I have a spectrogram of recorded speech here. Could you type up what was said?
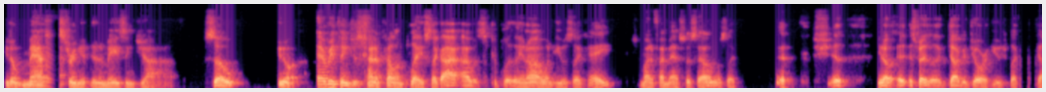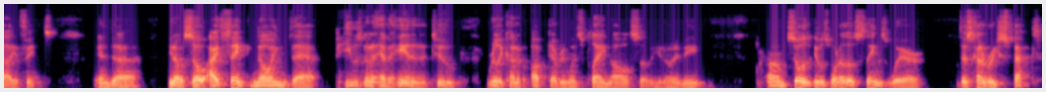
you know, mastering it did an amazing job. So, you know, everything just kind of fell in place. Like I, I was completely in awe when he was like, "Hey, mind if I master this album?" I was like, "Shit," you know. Especially like Doug and Joe are huge Black Dahlia fans, and uh, you know, so I think knowing that he was going to have a hand in it too really kind of upped everyone's playing also. You know what I mean? Um, so it was one of those things where there's kind of respect,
